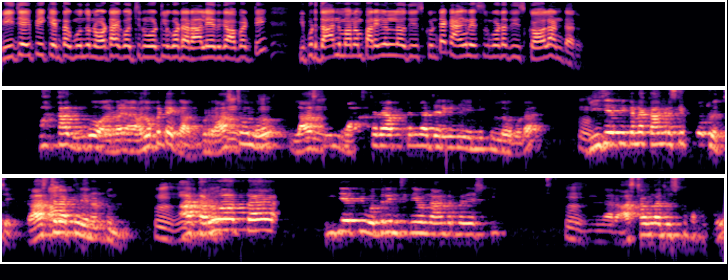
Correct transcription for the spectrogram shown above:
బీజేపీకి ఇంతకు ముందు నోటాకి వచ్చిన ఓట్లు కూడా రాలేదు కాబట్టి ఇప్పుడు దాన్ని మనం పరిగణలో తీసుకుంటే కాంగ్రెస్ కూడా తీసుకోవాలంటారు. కాదు ఇంకో అదొకటే కాదు. ఇప్పుడు రాష్ట్రంలో లాస్ట్ రాష్ట్ర వ్యాప్తంగా జరిగిన ఎన్నికల్లో కూడా. బీజేపీ కన్నా కాంగ్రెస్కి ఓట్లు వచ్చాయి. రాష్ట్ర వ్యాప్తంగా నేను అంటుంది. ఆ తరువాత బీజేపీ ఉద్ధరించింది ఏమన్నా ఆంధ్రప్రదేశ్కి. రాష్ట్రంగా చూసుకున్నప్పుడు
